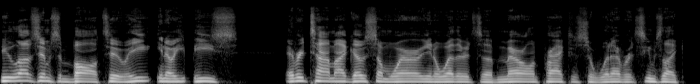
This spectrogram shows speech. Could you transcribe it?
he loves him some ball too. He you know he, he's every time I go somewhere, you know whether it's a Maryland practice or whatever, it seems like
